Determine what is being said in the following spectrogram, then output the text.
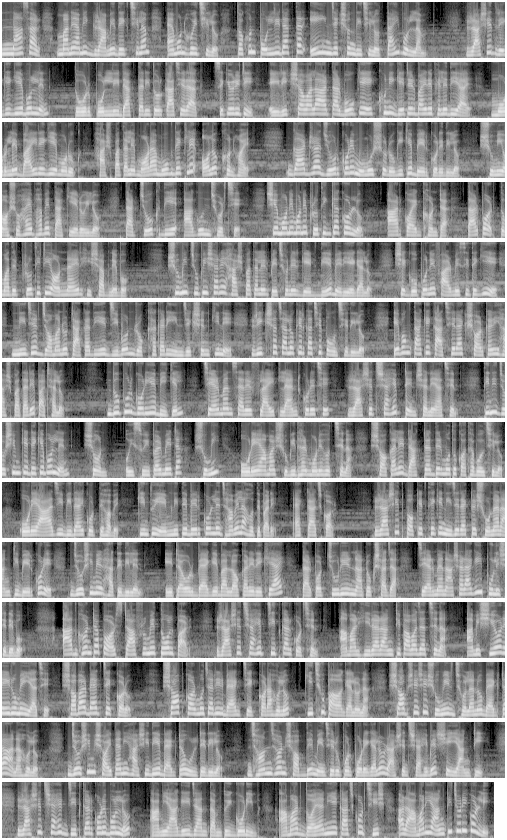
না স্যার মানে আমি গ্রামে দেখছিলাম, এমন হয়েছিল। তখন পল্লী ডাক্তার এই ইঞ্জেকশন দিছিল, তাই বললাম। রাশেদ রেগে গিয়ে বললেন, তোর পল্লী ডাক্তারি তোর কাছে রাখ। সিকিউরিটি, এই রিক্সাওয়ালা আর তার বউকে এক্ষুনি গেটের বাইরে ফেলে দিয়ে আয়। মরলে বাইরে গিয়ে মরুক। হাসপাতালে মরা মুখ দেখলে অলক্ষণ হয়। গার্ডরা জোর করে মুমূর্ষ রোগীকে বের করে দিল। সুমি অসহায়ভাবে তাকিয়ে রইল। তার চোখ দিয়ে আগুন ঝরছে। সে মনে মনে প্রতিজ্ঞা করল, আর কয়েক ঘণ্টা, তারপর তোমাদের প্রতিটি অন্যায়ের হিসাব নেব। সুমি চুপিসারে হাসপাতালের পেছনের গেট দিয়ে বেরিয়ে গেল। সে গোপনে ফার্মেসিতে গিয়ে নিজের জমানো টাকা দিয়ে জীবন রক্ষাকারী ইঞ্জেকশন কিনে রিক্সা চালকের কাছে পৌঁছে দিল এবং তাকে কাছের এক সরকারি হাসপাতালে পাঠালো। দুপুর গড়িয়ে বিকেল, চেয়ারম্যান স্যারের ফ্লাইট ল্যান্ড করেছে, রাশেদ সাহেব টেনশনে আছেন। তিনি জসিমকে ডেকে বললেন, শোন, ওই সুইপার মেয়েটা, সুমি, ওরে আমার সুবিধার মনে হচ্ছে না। সকালে ডাক্তারদের মতো কথা বলছিল, ওরে আজই বিদায় করতে হবে। কিন্তু এমনিতে বের করলে ঝামেলা হতে পারে। এক কাজ কর। রাশিদ পকেট থেকে নিজের একটা সোনার আংটি বের করে জসিমের হাতে দিলেন। এটা ওর ব্যাগে বা লকারে রেখে আয়, তারপর চুরির নাটক সাজা। চেয়ারম্যান আসার আগেই পুলিশে দেব। আধ ঘণ্টা পর স্টাফ রুমে তোল পার। রাশেদ সাহেব চিৎকার করছেন, আমার হীরার আংটি পাওয়া যাচ্ছে না। আমি শিওর এই রুমেই আছে। সবার ব্যাগ চেক করো। সব কর্মচারীর ব্যাগ চেক করা হলো, কিছু পাওয়া গেল না। সবশেষে সুমির ঝোলানো ব্যাগটা আনা হলো। জসিম শয়তানি হাসি দিয়ে ব্যাগটা উল্টে দিল। ঝনঝন শব্দে মেঝের উপর পড়ে গেল রাশেদ সাহেবের সেই আংটি। রাশেদ সাহেব জিৎকার করে বলল, আমি আগেই জানতাম তুই গরিব, আমার দয়া নিয়ে কাজ করছিস আর আমারই আংটি চুরি করলি।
